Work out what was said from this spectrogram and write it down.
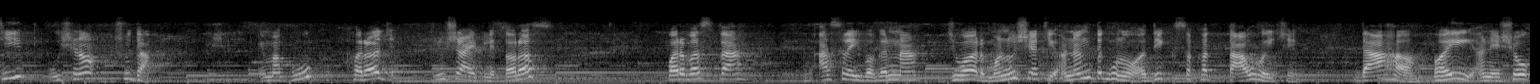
શીત, ઉષ્ણ, ક્ષુધા. એમાં ભૂખ ખરજ તૃષા એટલે તરસ પરવસતા, આશ્રય વગરના, જ્વર મનુષ્યથી અનંત ગુણો અધિક સખત તાવ હોય છે. દાહ, ભય અને શોક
